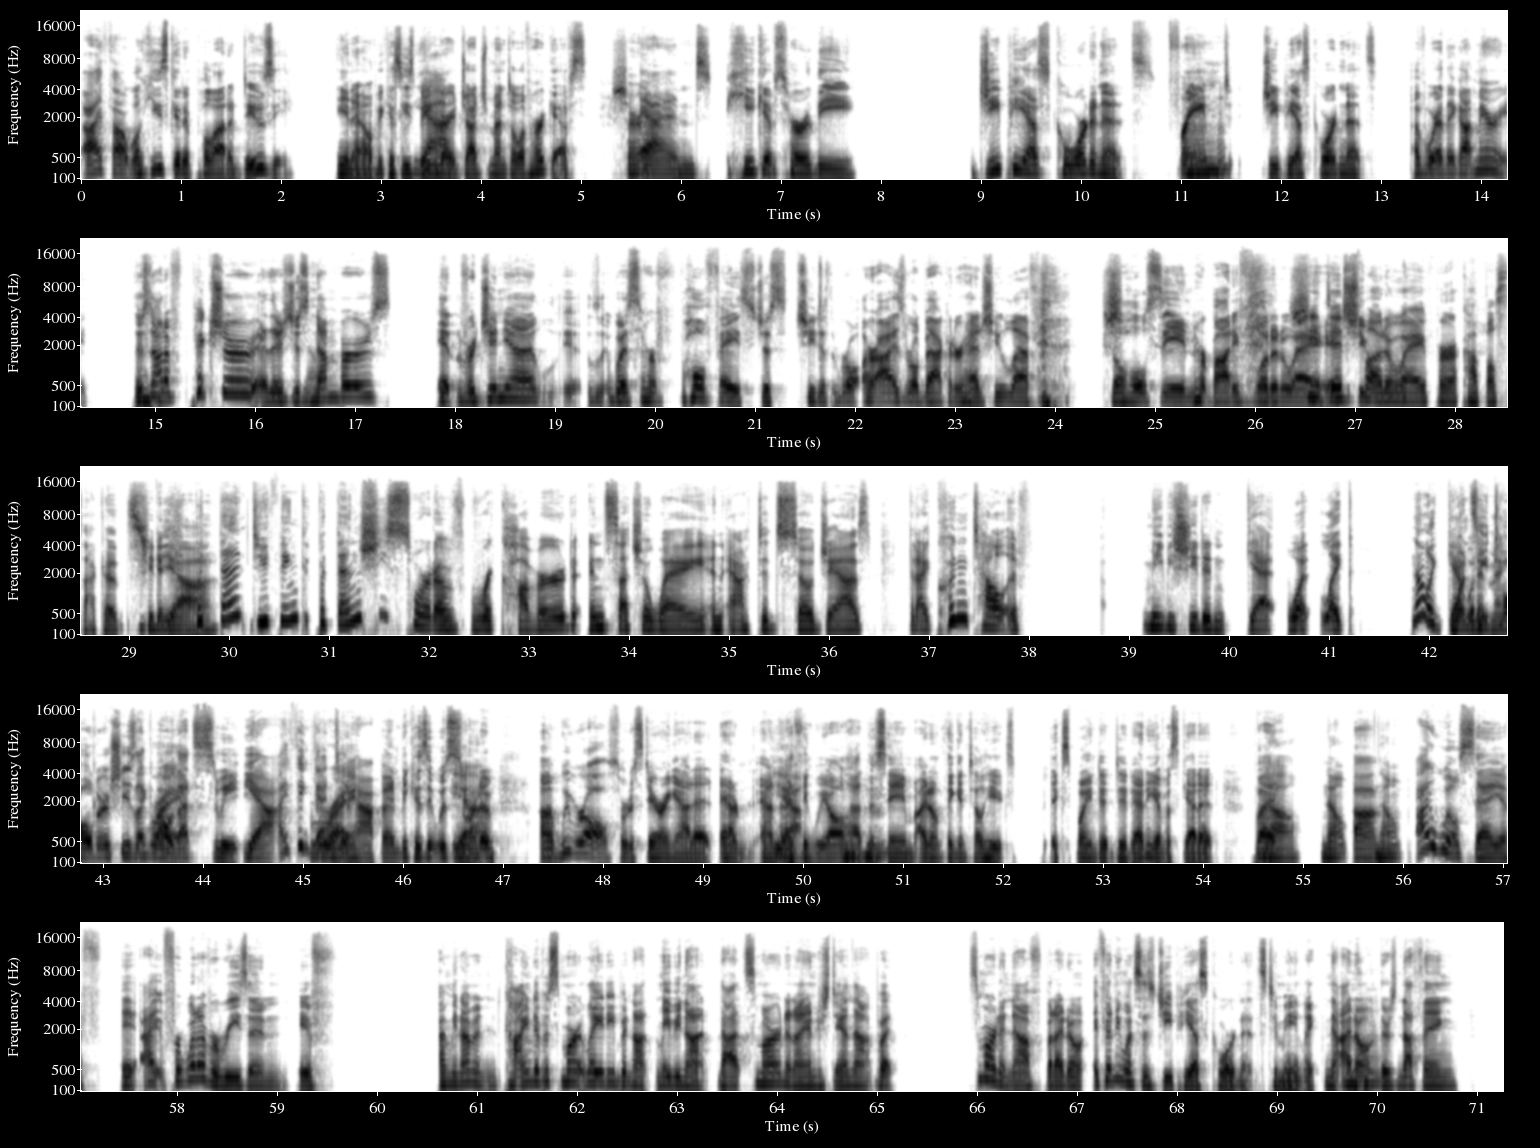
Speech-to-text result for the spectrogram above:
I thought, well, he's going to pull out a doozy, you know, because he's being Yeah. very judgmental of her gifts. Sure. And he gives her the GPS coordinates, framed mm-hmm. GPS coordinates of where they got married. There's not a mm-hmm. f- picture, there's just Nope. numbers. It Virginia it was her whole face just she just roll, her eyes rolled back at her head. She left the whole scene. Her body floated away. She did float away for a couple seconds. She did. Yeah. But then, do you think, but then she sort of recovered in such a way and acted so jazzed that I couldn't tell if maybe she didn't get what like not like get Once what he it meant. told her, she's like, "Oh, that's sweet." Yeah, I think that Right. did happen because it was Yeah. sort of. Um, we were all sort of staring at it, and and I think we all had the Mhm. same. I don't think until he ex- explained it did any of us get it. But no, no, um, no. I will say if it, I for whatever reason if I mean I'm a kind of a smart lady, but not maybe not that smart, and I understand that, but smart enough. But I don't. If anyone says GPS coordinates to me, like no, I don't. Mhm. There's nothing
